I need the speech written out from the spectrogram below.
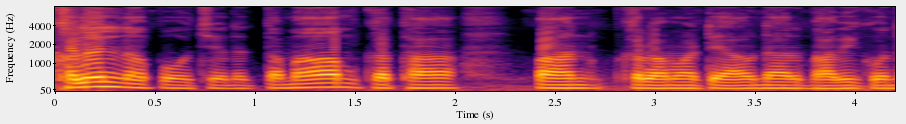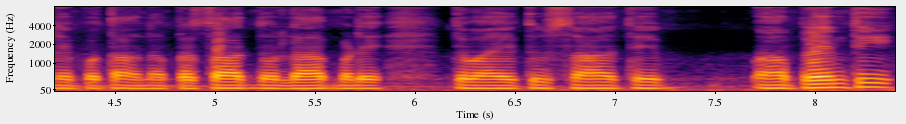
ખલેલ ન પહોંચે અને તમામ કથા પાન કરવા માટે આવનાર ભાવિકોને પોતાના પ્રસાદનો લાભ મળે તેવા હેતુ સાથે પ્રેમથી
